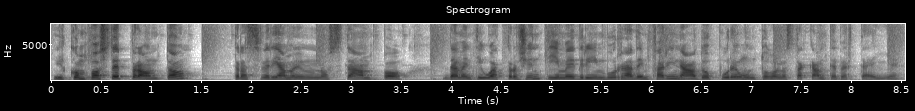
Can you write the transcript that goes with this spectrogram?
Il composto è pronto, trasferiamolo in uno stampo da 24 cm imburrato e infarinato oppure unto con lo staccante per teglie.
